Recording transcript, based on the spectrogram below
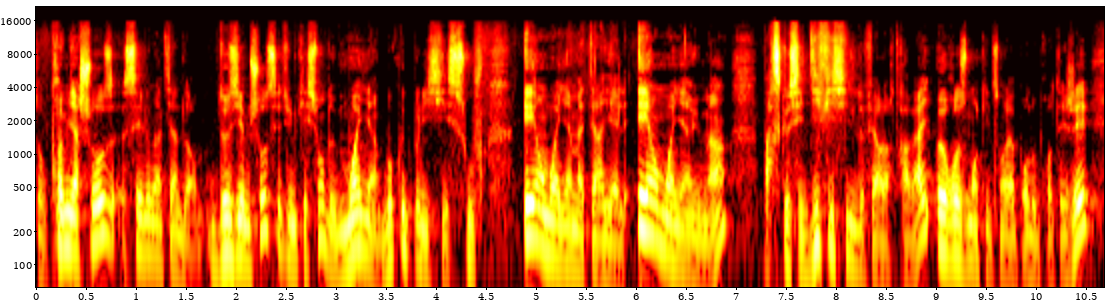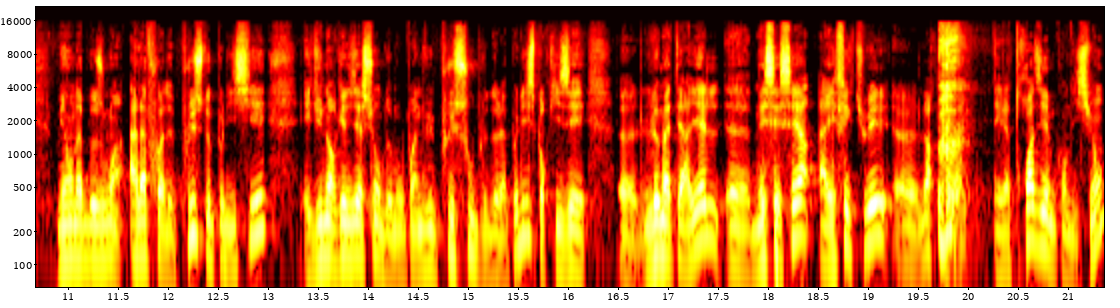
Donc première chose, c'est le maintien de l'ordre. Deuxième chose, c'est une question de moyens. Beaucoup de policiers souffrent et en moyens matériels et en moyens humains parce que c'est difficile de faire leur travail. Heureusement qu'ils sont là pour nous protéger, mais on a besoin à la fois de plus de policiers et d'une organisation, de mon point de vue, plus souple de la police pour qu'ils aient le matériel nécessaire à effectuer euh, leur travail. Et la troisième condition,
